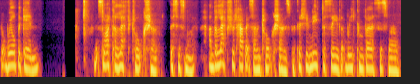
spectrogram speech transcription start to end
But we'll begin. It's like a left talk show. This is my and the left should have its own talk shows because you need to see that we converse as well.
